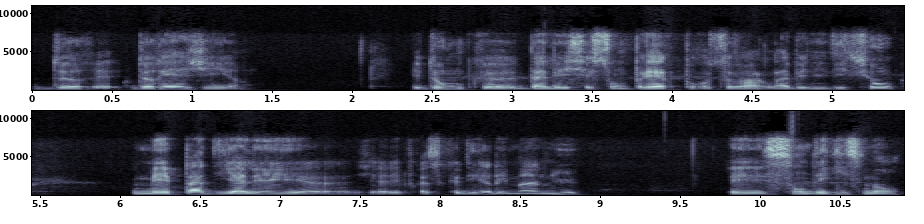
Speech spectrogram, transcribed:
de, réagir. Et donc euh, d'aller chez son père pour recevoir la bénédiction, mais pas d'y aller, euh, j'allais presque dire, les mains nues et sans déguisement.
